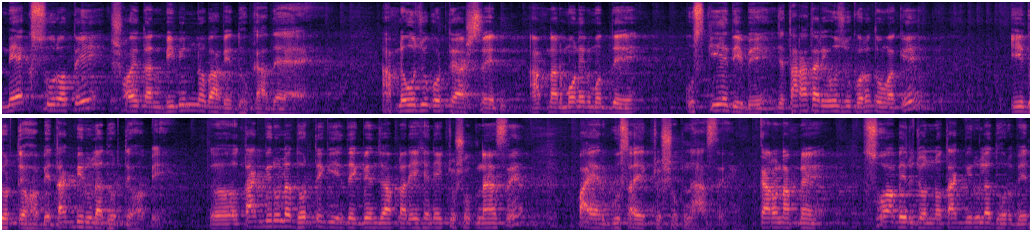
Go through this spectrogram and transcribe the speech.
নেক সুরতে শয়তান বিভিন্নভাবে ধোকা দেয়। আপনি অজু করতে আসছেন, আপনার মনের মধ্যে উস্কিয়ে দিবে যে, তাড়াতাড়ি অজু করো, তোমাকে ই ধরতে হবে, তাকবিরুল্লাহ ধরতে হবে। তো তাকবিরুল্লাহ ধরতে গিয়ে দেখবেন যে আপনার এখানে একটু শুকনা আছে, পায়ের গুছায় একটু শুকনা আছে। কারণ আপনি সোয়াবের জন্য তাকবিরুল্লাহ ধরবেন,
